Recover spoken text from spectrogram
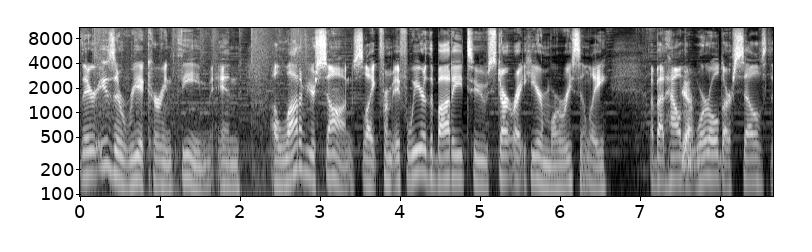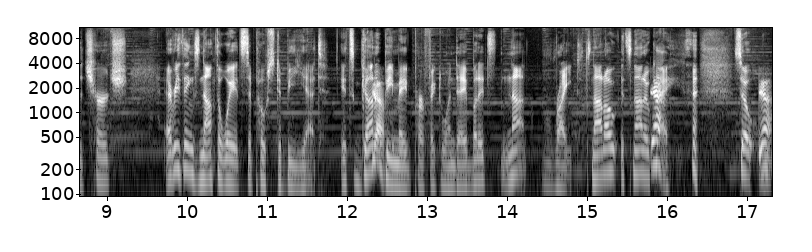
there is a reoccurring theme in a lot of your songs, like from If We Are the Body to Start Right Here more recently, about how yeah. the world, ourselves, the church, everything's not the way it's supposed to be yet. It's gonna yeah. be made perfect one day, but it's not right. It's not. It's not okay. Yeah. so, yeah,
